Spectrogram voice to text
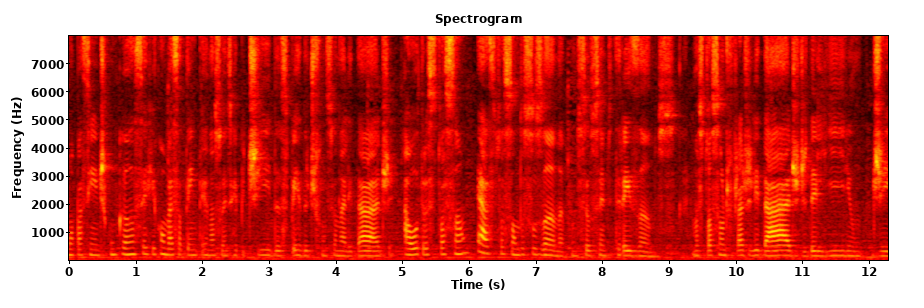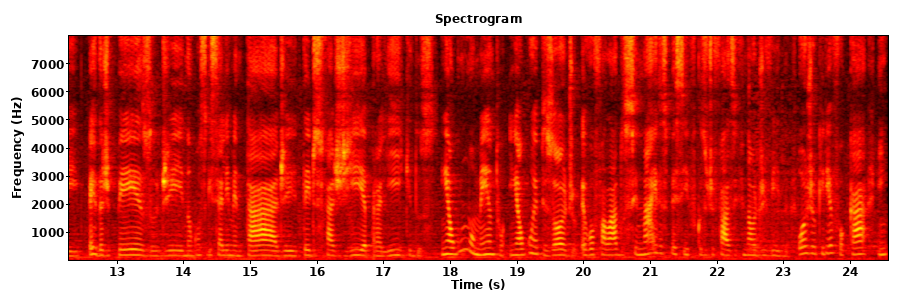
Uma paciente com câncer que começa a ter internações repetidas, perda de funcionalidade. A outra situação é a situação da Suzana, com seus 103 anos uma situação de fragilidade, de delírio, de perda de peso, de não conseguir se alimentar, de ter disfagia para líquidos. Em algum momento, em algum episódio, eu vou falar dos sinais específicos de fase final de vida. Hoje eu queria focar em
